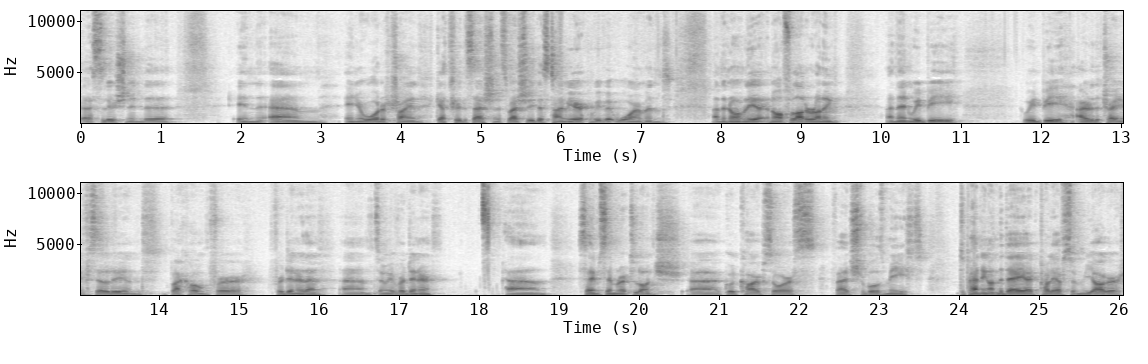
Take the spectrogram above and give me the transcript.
uh, solution in the in um, in your water to try and get through the session, especially this time of year it can be a bit warm and and then normally an awful lot of running. And then we'd be we'd be out of the training facility and back home for for dinner then. Um, so we have our dinner. Um, same similar to lunch, uh, good carb source, vegetables, meat. Depending on the day, I'd probably have some yogurt,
